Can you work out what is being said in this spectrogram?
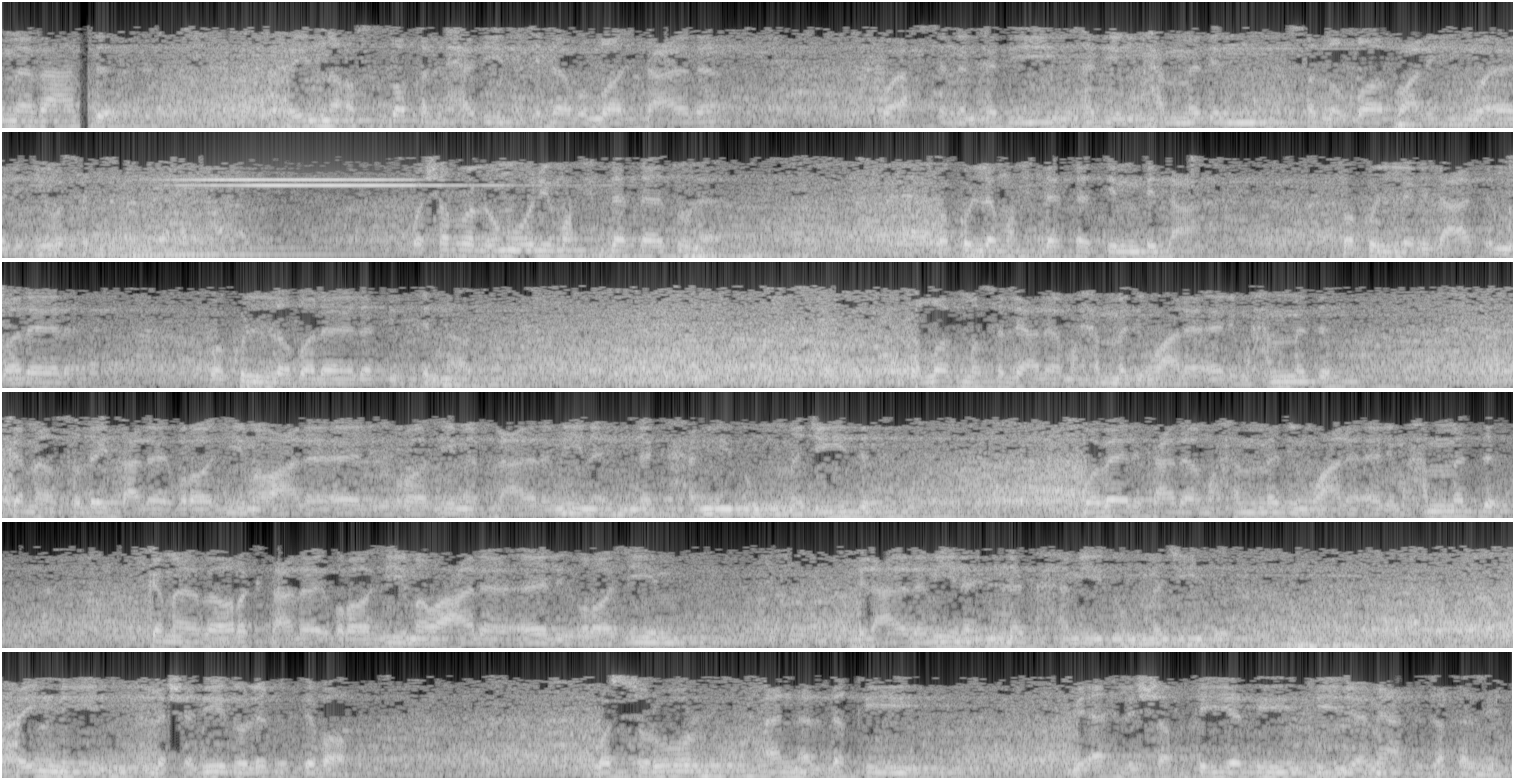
أما بعد فإن أصدق الحديث كتاب الله تعالى وأحسن الهدي هدي محمد صلى الله عليه وآله وسلم. وشر الأمور محدثاتها وكل محدثة بدعة وكل بدعة ضلالة وكل ضلالة في النار. اللهم صل على محمد وعلى آل محمد كما صليت على إبراهيم وعلى آل إبراهيم في العالمين إنك حميد مجيد. وبارك على محمد وعلى آل محمد كما باركت على إبراهيم وعلى آل إبراهيم في العالمين إنك حميد مجيد. فإني لشديد الاغتباط والسرور أن ألتقي بأهل الشرقية في جامعة الزقازيق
